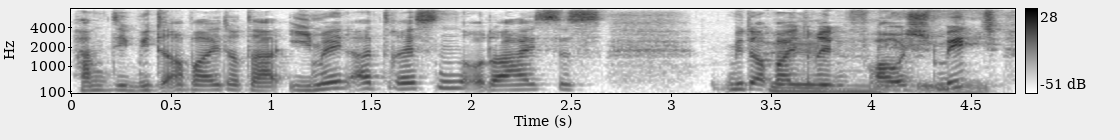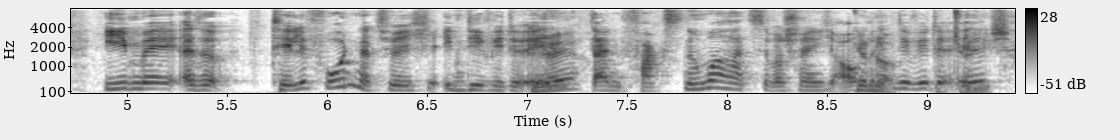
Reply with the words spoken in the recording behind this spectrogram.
haben die Mitarbeiter da E-Mail-Adressen oder heißt es Mitarbeiterin Frau nee. Schmidt, E-Mail, also Telefon natürlich individuell, Ja, ja. dann Faxnummer hat sie wahrscheinlich auch Genau, individuell natürlich.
